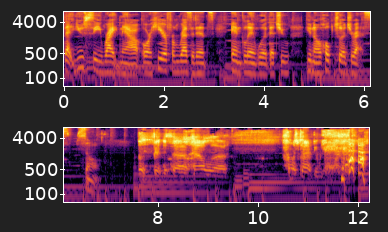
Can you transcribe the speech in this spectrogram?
that you see right now or hear from residents in Glenwood that you, you know, hope to address soon? Oh goodness, uh, how uh, how much time do we have?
